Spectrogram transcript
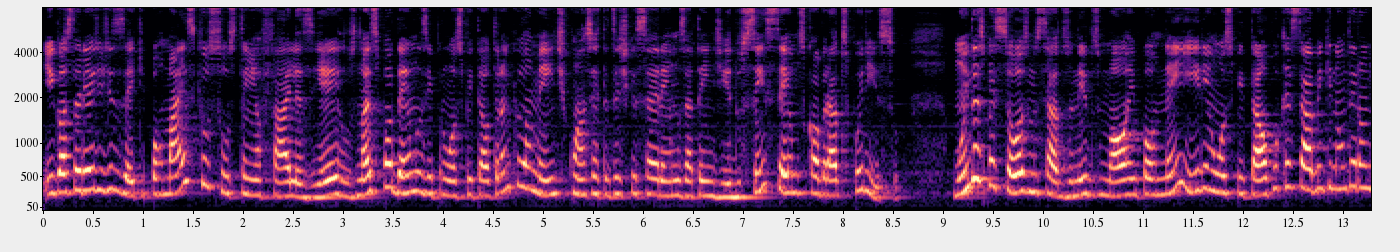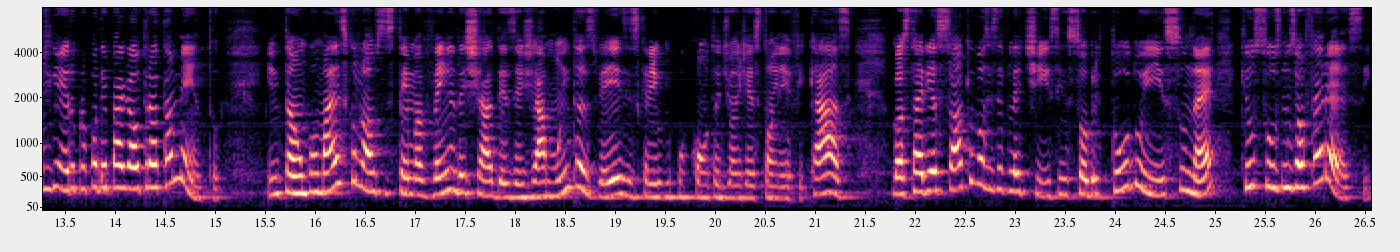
e gostaria de dizer que, por mais que o SUS tenha falhas e erros, nós podemos ir para um hospital tranquilamente com a certeza de que seremos atendidos sem sermos cobrados por isso. Muitas pessoas nos Estados Unidos morrem por nem irem ao hospital porque sabem que não terão dinheiro para poder pagar o tratamento. Então, por mais que o nosso sistema venha deixar a desejar muitas vezes, creio que por conta de uma gestão ineficaz, gostaria só que vocês refletissem sobre tudo isso, né, que o SUS nos oferece.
